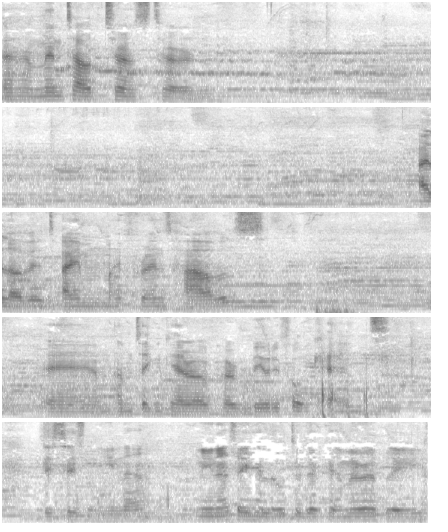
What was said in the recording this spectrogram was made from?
uh, mental turns turn. I love it. I'm in my friend's house and I'm taking care of her beautiful cat. This is Nina. Nina, say hello to the camera, please.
